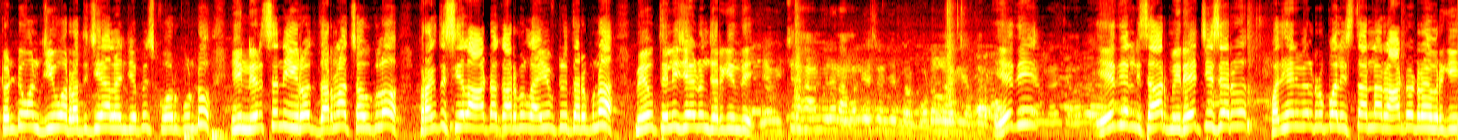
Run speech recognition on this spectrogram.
ట్వంటీ వన్ జీవో రద్దు చేయాలని చెప్పేసి కోరుకుంటూ ఈ నిరసన ఈరోజు ధర్నా చౌక్లో ప్రగతిశీల ఆటో కార్మికుల ఐఎఫ్టీ తరపున మేము తెలియజేయడం జరిగింది. ఏది? ఏది అండి సార్? మీరు ఏది చేశారు? పదిహేను వేల రూపాయలు ఇస్తా అన్నారు ఆటో డ్రైవర్కి.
